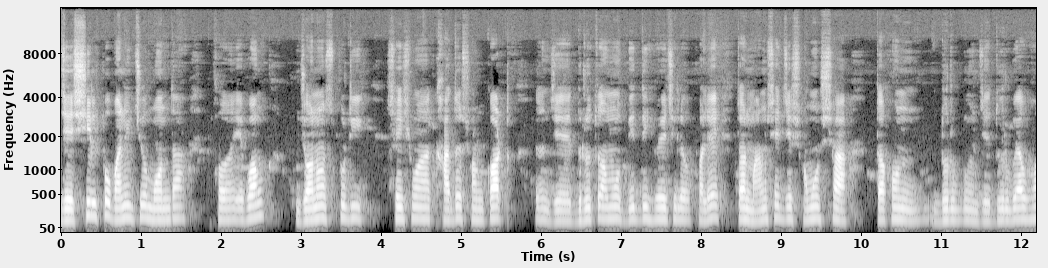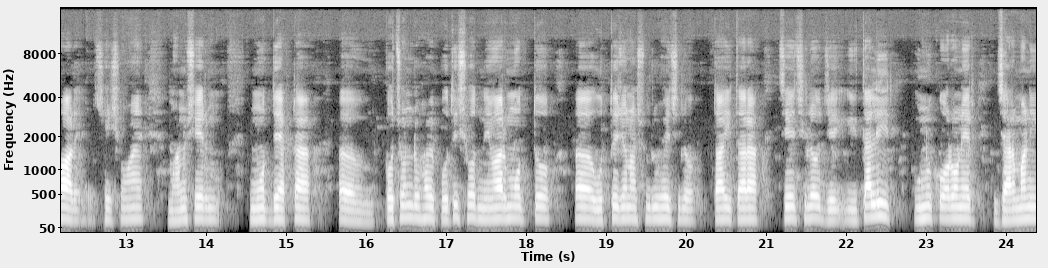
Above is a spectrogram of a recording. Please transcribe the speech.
যে শিল্প বাণিজ্য মন্দা এবং জনস্ফুটি, সেই সময় খাদ্য সংকট যে দ্রুততম বৃদ্ধি হয়েছিল, ফলে তখন মানুষের যে সমস্যা তখন দুর, যে দুর্ব্যবহার, সেই সময় মানুষের মধ্যে একটা প্রচণ্ডভাবে প্রতিশোধ নেওয়ার মতো উত্তেজনা শুরু হয়েছিল। তাই তারা চেয়েছিল যে ইতালির অনুকরণের জার্মানি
